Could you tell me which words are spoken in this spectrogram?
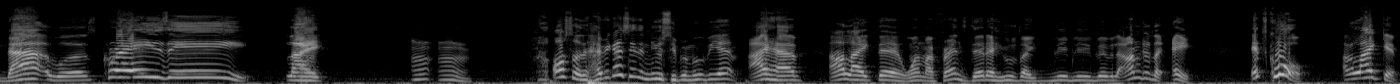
That was crazy. Like, mm-mm. Also, have you guys seen the new Super movie yet? I have. I liked it. One of my friends did it. He was like, blah, blah, blah, blah. I'm just like, hey, it's cool. I like it.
